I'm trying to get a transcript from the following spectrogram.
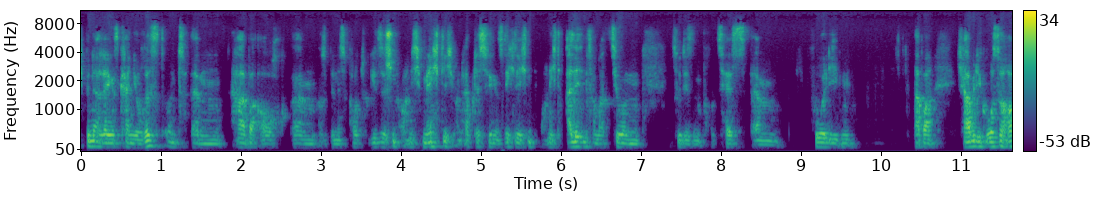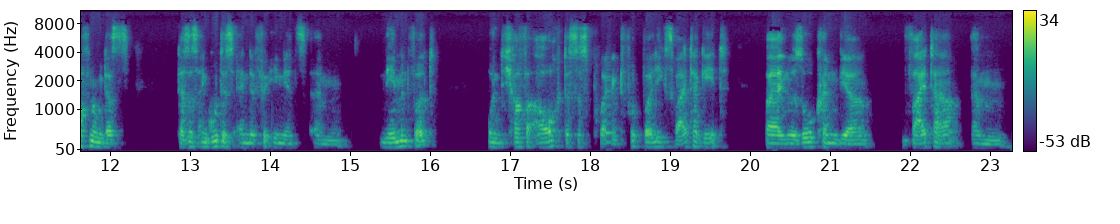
ich bin allerdings kein Jurist und ähm, habe auch, ähm, also bin des Portugiesischen auch nicht mächtig und habe deswegen sicherlich auch nicht alle Informationen zu diesem Prozess vorliegen. Aber ich habe die große Hoffnung, dass, dass es ein gutes Ende für ihn jetzt ähm, nehmen wird. Und ich hoffe auch, dass das Projekt Football Leagues weitergeht, weil nur so können wir weiter, ähm,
